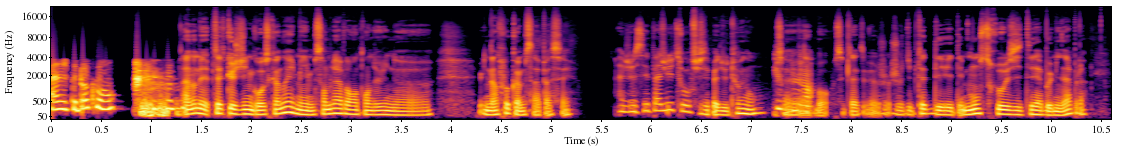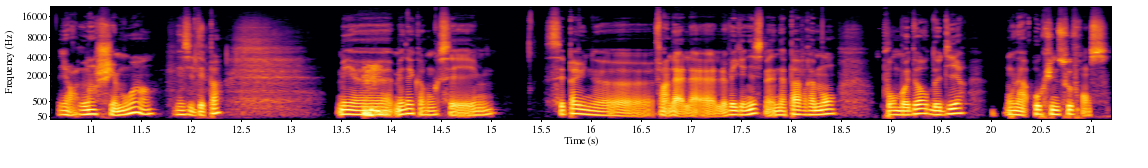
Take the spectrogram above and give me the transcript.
Ah, j'étais pas au courant. Ah non, mais peut-être que je dis une grosse connerie, mais il me semblait avoir entendu une, euh, une info comme ça passer. Ah, je sais pas tu, du tout. Tu sais pas du tout, non? Bon, c'est peut-être, je, je dis peut-être des, des monstruosités abominables. D'ailleurs, lâchez-moi, hein, n'hésitez pas. Mais, euh, mais d'accord, donc c'est, c'est pas une. euh, Enfin, la- la- le véganisme n'a pas vraiment pour mot d'ordre de dire on n'a aucune souffrance.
